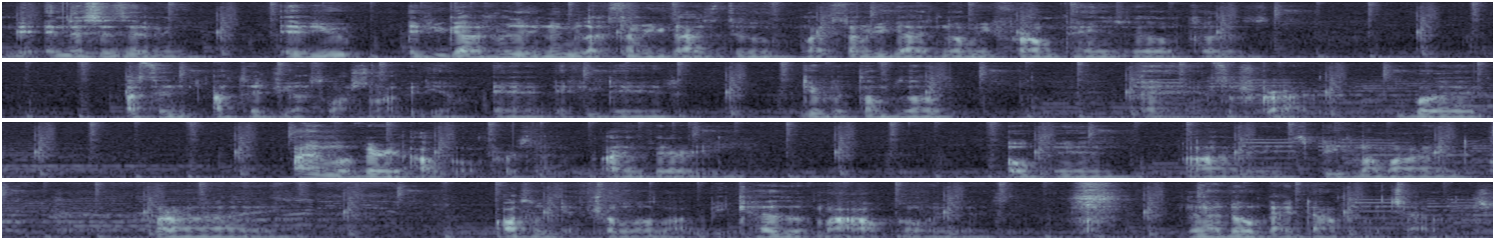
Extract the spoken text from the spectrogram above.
and this isn't me. If you if you guys really knew me like some of you guys do, like some of you guys know me from Painesville because I sent I told you guys to watch my video, and if you did, give it a thumbs up and subscribe. But I am a very outgoing person. I am very open. I speak my mind, but I also get in trouble a lot because of my outgoingness, and I don't back down from the challenge.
